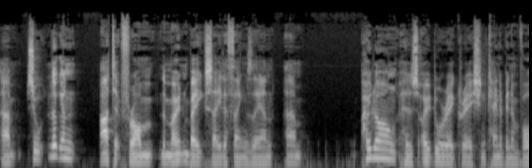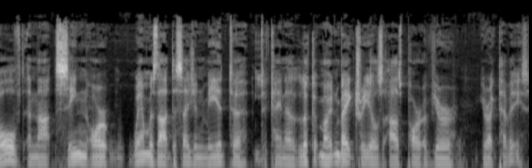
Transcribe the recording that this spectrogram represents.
Um, so looking at it from the mountain bike side of things, then. How long has outdoor recreation kind of been involved in that scene, or when was that decision made to, to kind of look at mountain bike trails as part of your your activities?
